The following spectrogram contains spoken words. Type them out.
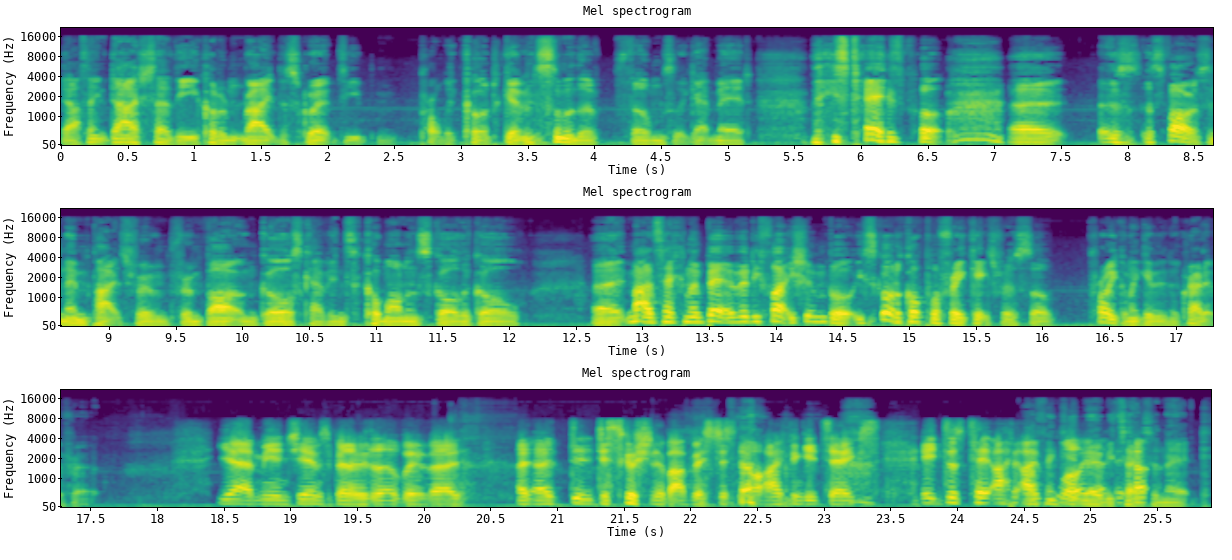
Yeah, I think Dyche said that you couldn't write the script. You probably could, given some of the films that get made these days. But uh, as as far as an impact from from Barton goals, Kevin to come on and score the goal, uh, it might have taken a bit of a deflection, but he scored a couple of free kicks for us, so probably going to give him the credit for it. Yeah, me and James have been having a little bit of a, a, a discussion about this just now. I think it takes, it does take. I, I, I think well, it maybe takes a nick.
